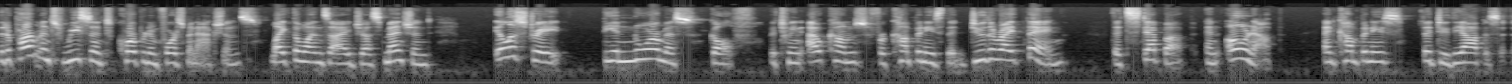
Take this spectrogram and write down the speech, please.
The Department's recent corporate enforcement actions, like the ones I just mentioned, illustrate the enormous gulf between outcomes for companies that do the right thing, that step up and own up, and companies that do the opposite.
